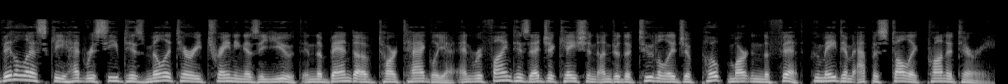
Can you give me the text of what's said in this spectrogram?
Vitelleschi had received his military training as a youth in the Banda of Tartaglia and refined his education under the tutelage of Pope Martin V, who made him apostolic pronotary.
